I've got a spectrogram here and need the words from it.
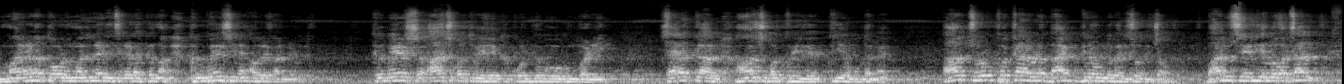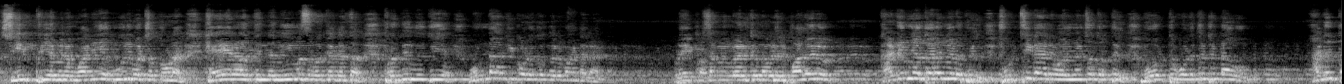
മരണത്തോട് മല്ലടിച്ച് കിടക്കുന്ന കൃപേഷിനെ അവർ കണ്ടെടുത്തു. കൃപേഷ് ആശുപത്രിയിലേക്ക് കൊണ്ടുപോകും വഴി ശരത്ലാൽ ആശുപത്രിയിൽ എത്തിയ ഉടനെ ആ ചെറുപ്പക്കാരുടെ ബാക്ക്ഗ്രൗണ്ട് പരിശോധിച്ചോ. ബാലുശ്ശേരി എന്ന് വെച്ചാൽ സി പി എമ്മിന് വലിയ ഭൂരിപക്ഷത്തോടെ കേരളത്തിന്റെ നിയമസഭക്കകത്ത് പ്രതിനിധിയെ ഉണ്ടാക്കി കൊടുക്കുന്ന ഒരു മണ്ഡലാണ് ഇവിടെ ഈ പ്രസംഗം കേൾക്കുന്നവരിൽ പലരും കഴിഞ്ഞ തെരഞ്ഞെടുപ്പിൽ ചുറ്റികാരുമായി നക്ഷത്രത്തിൽ വോട്ട് കൊടുത്തിട്ടുണ്ടാവും. അടുത്ത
